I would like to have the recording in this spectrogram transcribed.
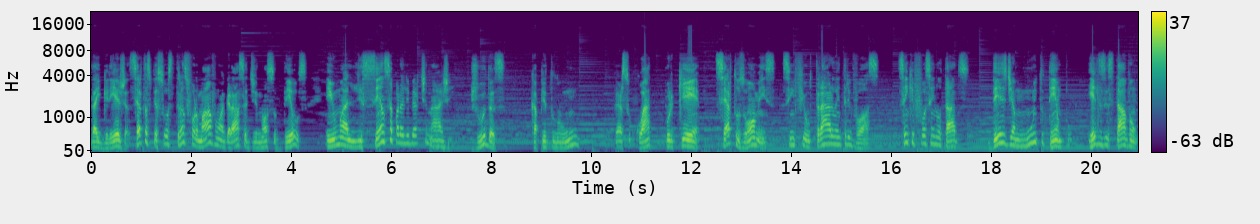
da igreja, certas pessoas transformavam a graça de nosso Deus em uma licença para libertinagem. Judas, capítulo 1, verso 4, porque certos homens se infiltraram entre vós, sem que fossem notados. Desde há muito tempo, eles estavam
